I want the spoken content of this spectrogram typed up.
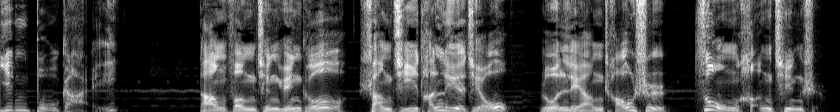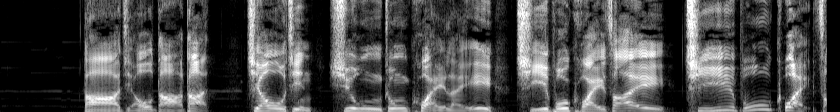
音不改。当风轻云阁，上几坛烈酒，论两朝事，纵横青史。大脚大蛋。”交进胸中快垒，岂不快哉？岂不快哉？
